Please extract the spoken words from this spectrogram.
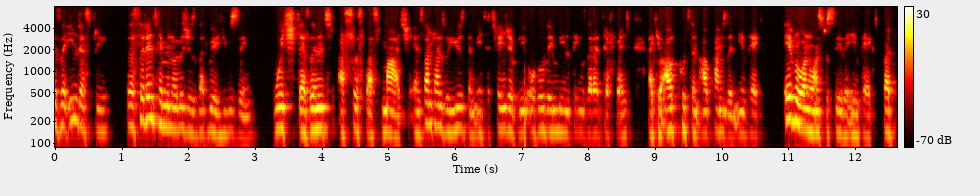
as an industry, there are certain terminologies that we're using which doesn't assist us much. And sometimes we use them interchangeably, although they mean things that are different, like your outputs and outcomes and impact. Everyone wants to see the impact, but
